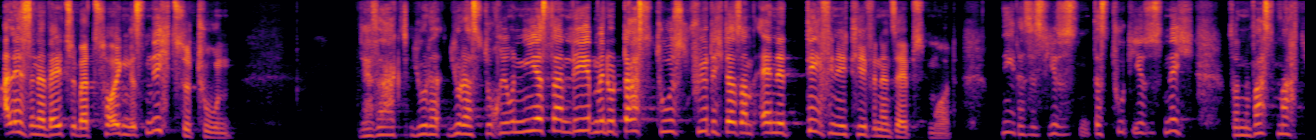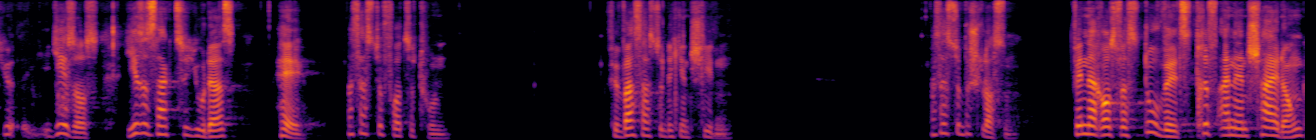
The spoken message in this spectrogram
alles in der Welt zu überzeugen, es nicht zu tun. Der sagt, Judas, Judas, du ruinierst dein Leben, wenn du das tust, führt dich das am Ende definitiv in den Selbstmord. Nee, das ist Jesus, das tut Jesus nicht, sondern was macht Jesus? Jesus sagt zu Judas, hey, was hast du vor zu tun? Für was hast du dich entschieden? Was hast du beschlossen? Finde heraus, was du willst, triff eine Entscheidung,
